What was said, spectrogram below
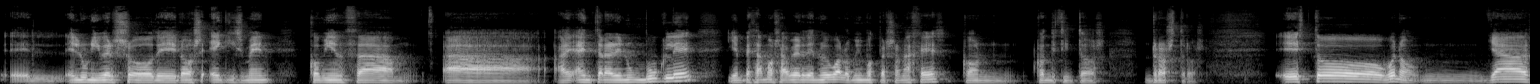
el, universo de los X-Men comienza a, entrar en un bucle y empezamos a ver de nuevo a los mismos personajes con, con distintos rostros. Esto, bueno, ya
